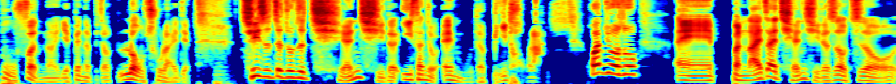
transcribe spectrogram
部分呢也变得比较露出来一点。其实这就是前期的 E 三九 M 的鼻头啦。换句话说，诶，本来在前期的时候只有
